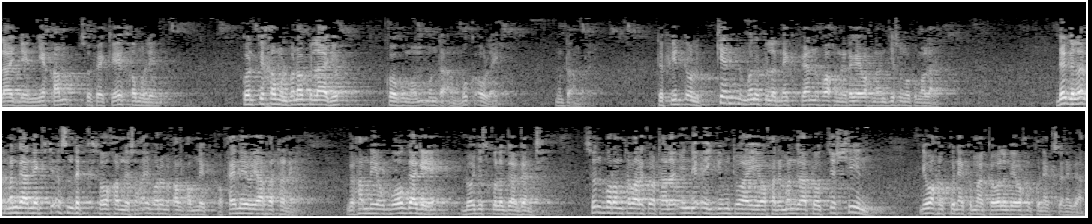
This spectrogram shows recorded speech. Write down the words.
laaj leen ñi xam su fekkee xamu leen kon ki xamul ba noppi laajut kooku moom mënta am mukk aw lay mënta am lay te fii toll kenn mënatu la nekk fenn foo xam ne da ngay wax naan gisuma ko ma laaj dëgg la mën ngaa nekk ci ës ndëkk soo xam ne sax ay borom xam-xam nekk ko xëy na yow yaa fa tane nga xam ne yow boo gàggee doo gis ko la gàgganti suñ borom tabaraka wa taala indi ay jumtuwaay yoo xam ne mën ngaa toog ca Chine di wax ak ku nekk Màkka wala ngay wax ak ku nekk Sénégal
